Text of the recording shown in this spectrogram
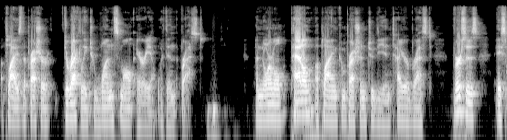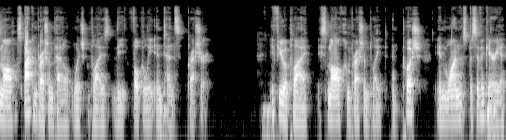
applies the pressure directly to one small area within the breast. A normal paddle applying compression to the entire breast versus a small spot compression paddle, which applies the focally intense pressure. If you apply a small compression plate and push in one specific area,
